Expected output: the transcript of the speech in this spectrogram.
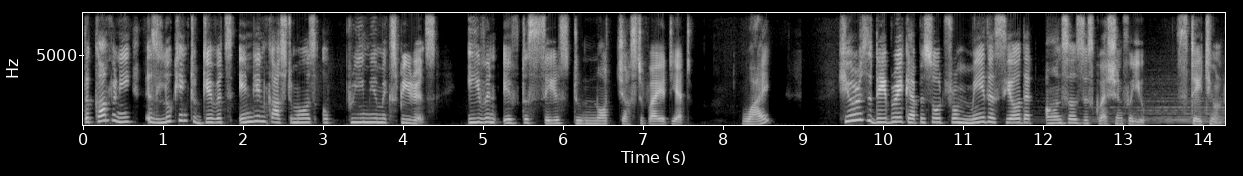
the company is looking to give its Indian customers a premium experience, even if the sales do not justify it yet. Why? Here is a Daybreak episode from May this year that answers this question for you. Stay tuned.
